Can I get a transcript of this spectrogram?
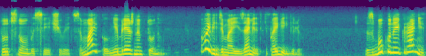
Тот снова высвечивается. Майкл небрежным тоном. Выведи мои заметки по Гегелю. Сбоку на экране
